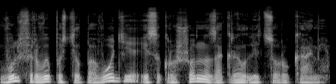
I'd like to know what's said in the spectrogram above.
Вульфер выпустил поводья и сокрушенно закрыл лицо руками.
